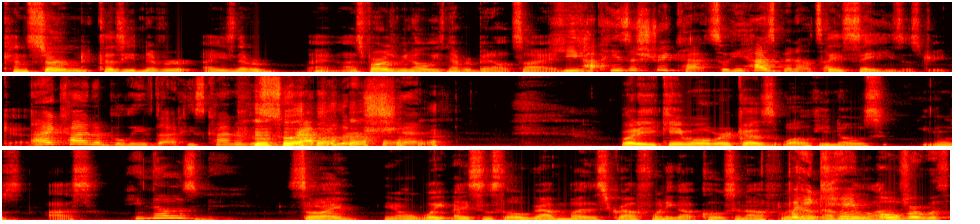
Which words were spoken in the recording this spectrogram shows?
concerned because he'd never, uh, he's never, uh, as far as we know, he's never been outside. He ha- he's a street cat, so he has been outside. they say he's a street cat. I kind of believe that he's kind of a scrappy little shit. But he came over because, well, he knows, he knows us. He knows me. So I, you know, wait nice and slow, grab him by the scruff when he got close enough. But he came over with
